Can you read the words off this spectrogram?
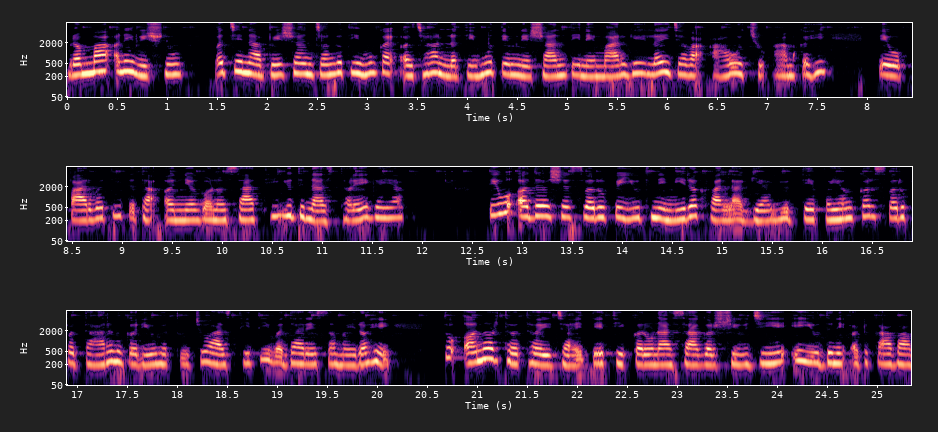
બ્રહ્મા અને વિષ્ણુ વચ્ચેના ભીષણ જંગથી હું કાંઈ અજાણ નથી. હું તેમને શાંતિને માર્ગે લઈ જવા આવું છું. આમ કહી તેઓ પાર્વતી તથા અન્ય ગણો સાથે યુદ્ધના સ્થળે ગયા. તેઓ અદૃશ્ય સ્વરૂપે યુદ્ધને નિરખવા લાગ્યા. યુદ્ધે ભયંકર સ્વરૂપ ધારણ કર્યું હતું. જો આ સ્થિતિ વધારે સમય રહે તો અનર્થ થઈ જાય. તેથી કરુણાસાગર શિવજીએ એ યુદ્ધને અટકાવવા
